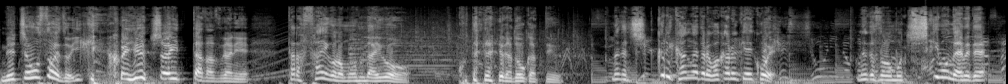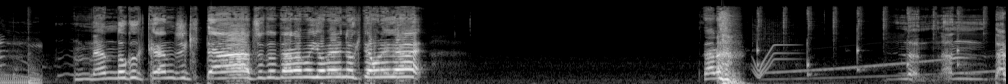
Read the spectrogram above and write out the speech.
めっちゃ遅いぞ。いけ、これ優勝いった、さすがに。ただ最後の問題を答えられるかどうかっていう。なんかじっくり考えたらわかる系来い。なんかそのもう知識問題やめて。難読漢字きたーちょっと頼む読めるの来てお願い頼むな、なんだっ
